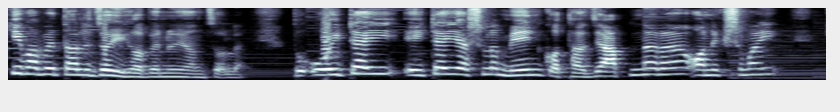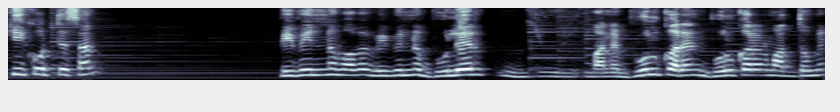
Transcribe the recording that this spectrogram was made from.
কীভাবে তাহলে জয়ী হবেন ওই অঞ্চলে? তো ওইটাই, এইটাই আসলে মেইন কথা যে আপনারা অনেক সময় কি করতে চান? বিভিন্নভাবে বিভিন্ন ভুলের মানে ভুল করেন, ভুল করার মাধ্যমে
